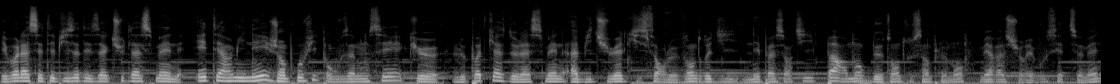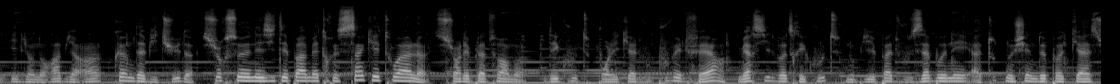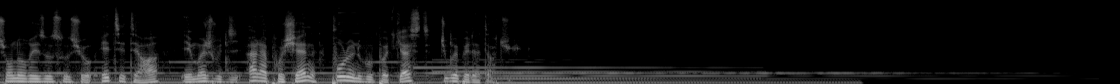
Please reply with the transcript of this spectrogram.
Et voilà, cet épisode des actus de la semaine est terminé. J'en profite pour vous annoncer que le podcast de la semaine habituel qui sort le vendredi n'est pas sorti par manque de temps tout simplement. Mais rassurez-vous, cette semaine, il y en aura bien un comme d'habitude. Sur ce, n'hésitez pas à mettre 5 étoiles sur les plateformes d'écoute pour lesquelles vous pouvez le faire. Merci de votre écoute. N'oubliez pas de vous abonner à toutes nos chaînes de podcast sur nos réseaux sociaux, etc. Et moi, je vous dis à la prochaine pour le nouveau podcast du Web et la Tartue.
